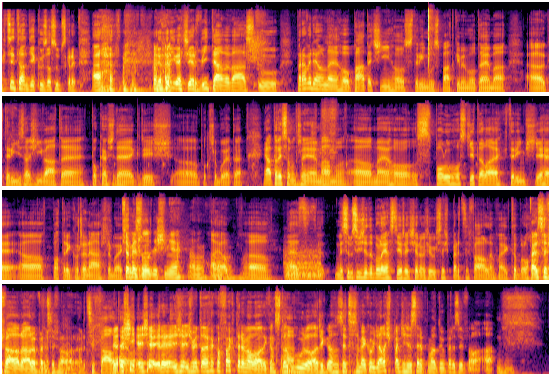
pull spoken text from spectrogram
Chci tam, děkuji za subscribe. A, dobrý večer, vítáme vás u pravidelného pátečního streamu zpátky mimo téma, který zažíváte pokaždé, když potřebujete. Já tady samozřejmě mám mého spoluhostitele, kterým je Patrik Kořenář, nebo jak Přemysl, těší mě, ano. A jo, ne, myslím si, že to bylo jasně řečeno, že už jsi Percifál, nebo jak to bylo? Percifál, no, ano, Percifál. Percifál, Další, že, že, že, že, mi to jako fakt trvalo, a teď jsem to googlil a říkal jsem si, co jsem jako udělal špatně, že se nepamatuju Persifala. A mm-hmm.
